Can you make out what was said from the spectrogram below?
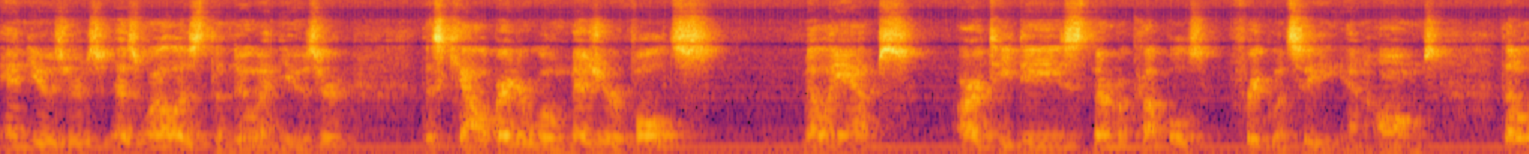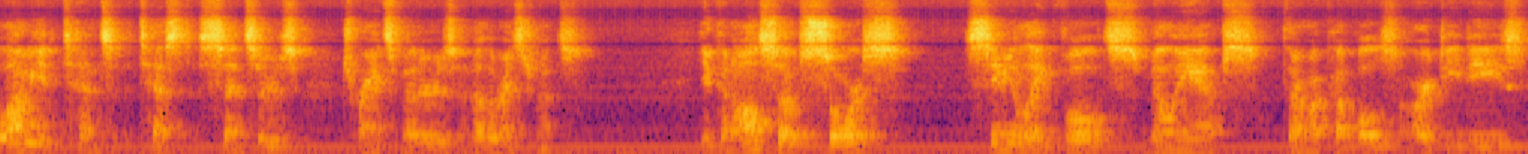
end users, as well as the new end user, this calibrator will measure volts, milliamps, RTDs, thermocouples, frequency, and ohms that allow you to test sensors, transmitters, and other instruments. You can also source, simulate volts, milliamps, thermocouples, RTDs,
